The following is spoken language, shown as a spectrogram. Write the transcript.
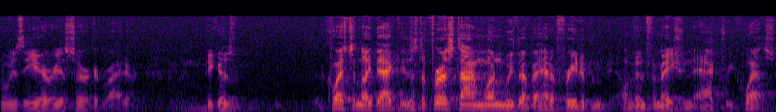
who is the area circuit rider, because a question like that is the first time, one, we've ever had a Freedom of Information Act request,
